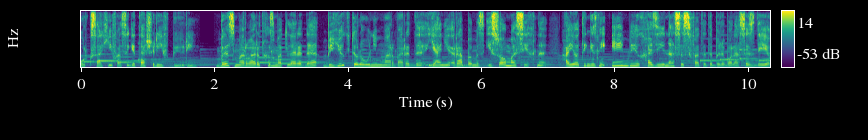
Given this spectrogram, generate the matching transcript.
org sahifasiga tashrif buyuring. Biz marvarid xizmatlarida buyuk to'lovning marvaridi ya'ni rabbimiz iso masihni hayotingizning eng buyuk xazinasi sifatida bilib olasiz deya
